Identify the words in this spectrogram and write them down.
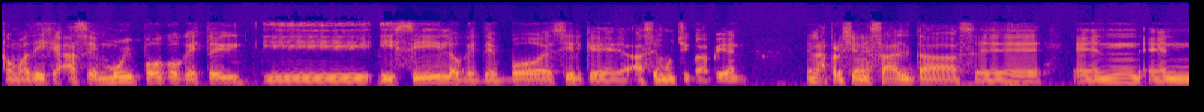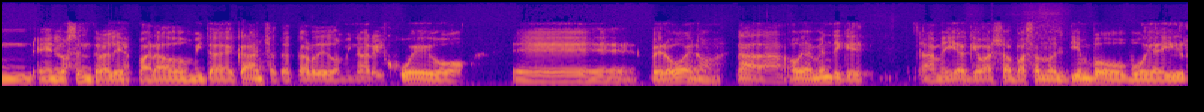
como dije, hace muy poco que estoy y, y sí lo que te puedo decir que hace mucho hincapié en, en las presiones altas, eh, en, en, en los centrales parados mitad de cancha, tratar de dominar el juego. eh, pero bueno, nada, obviamente que a medida que vaya pasando el tiempo voy a ir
